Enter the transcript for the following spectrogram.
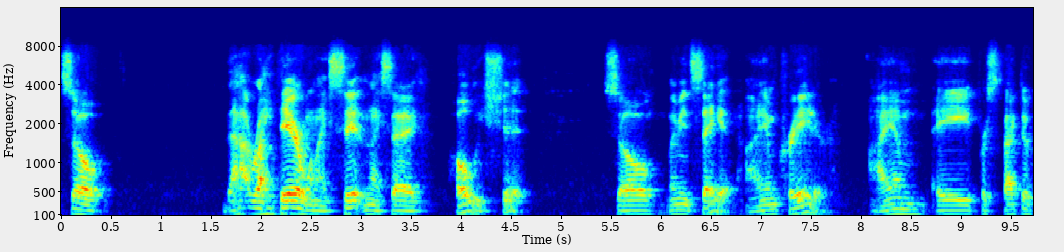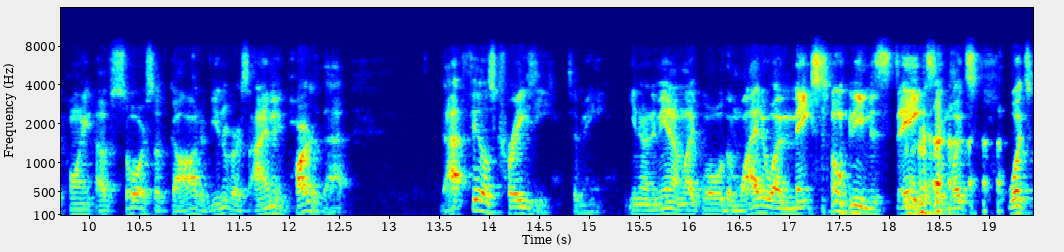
So that right there, when I sit and I say, holy shit. So let me say it. I am creator. I am a perspective point of source, of God, of universe. I am a part of that. That feels crazy to me. You know what I mean? I'm like, well, then why do I make so many mistakes? and what's what's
